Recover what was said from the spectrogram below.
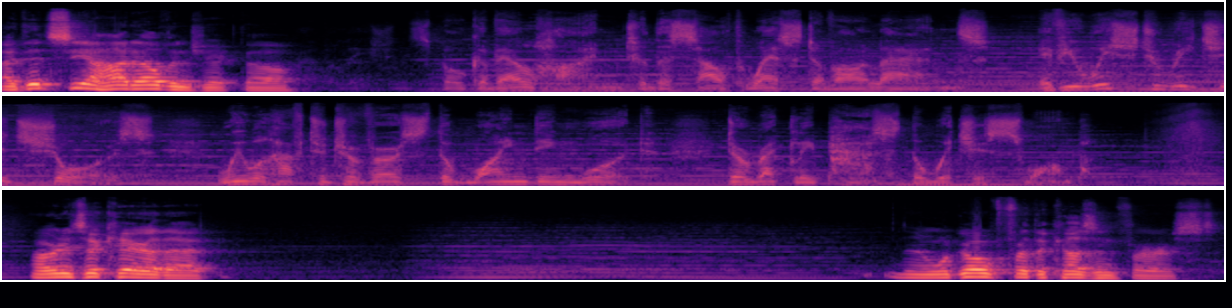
I did see a hot elven chick, though. Spoke of Elheim to the southwest of our lands. If you wish to reach its shores, we will have to traverse the Winding Wood, directly past the Witch's Swamp. I already took care of that. No, we'll go for the cousin first.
